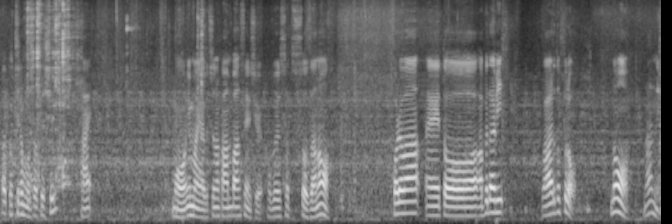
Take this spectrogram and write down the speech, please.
あ、こちらもサトシはい。もう今やうちの看板選手ホベルサトソーザのこれはえっ、とアブダビワールドプロの何年？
